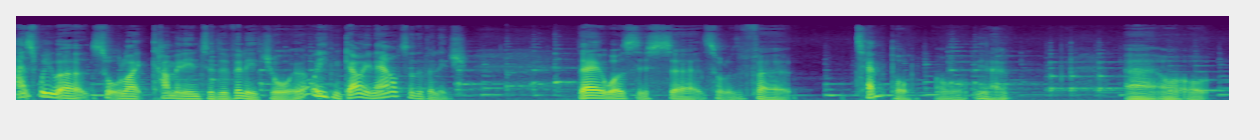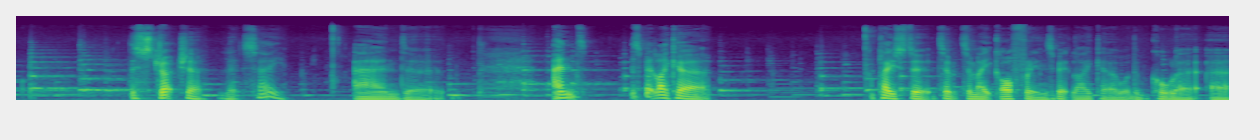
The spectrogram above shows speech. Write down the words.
as we were sort of like coming into the village or, or even going out of the village, there was this uh, sort of uh, temple or, you know, uh, or, or the structure, let's say. And, uh, and it's a bit like a, a place to, to, to make offerings, a bit like uh, what they call a, uh,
